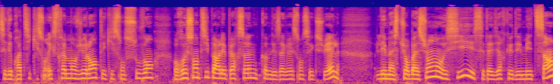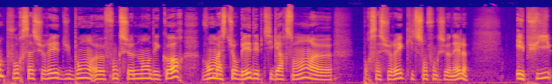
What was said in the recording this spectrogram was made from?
C'est des pratiques qui sont extrêmement violentes et qui sont souvent ressenties par les personnes comme des agressions sexuelles. Les masturbations aussi, c'est-à-dire que des médecins, pour s'assurer du bon euh, fonctionnement des corps, vont masturber des petits garçons euh, pour s'assurer qu'ils sont fonctionnels. Et puis,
